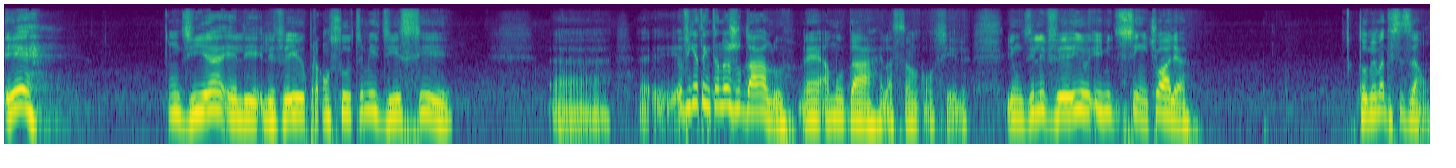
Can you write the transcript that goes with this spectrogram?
e um dia ele, ele veio para consulta e me disse. Uh, eu vinha tentando ajudá-lo né, a mudar a relação com o filho. E um dia ele veio e me disse o seguinte: Olha, Tomei uma decisão.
